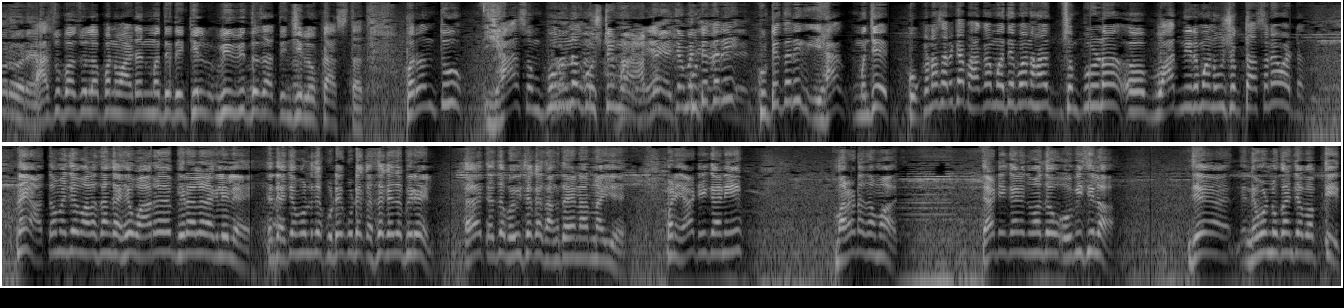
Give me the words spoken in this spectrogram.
आहे. आजूबाजूला पण वाड्यांमध्ये देखील विविध जातींची लोक असतात. परंतु ह्या संपूर्ण हा, आता गोष्टीमुळे याच्यामध्ये कुठेतरी काय आहे? कुठेतरी ह्या म्हणजे कोकणासारख्या भागामध्ये पण हा संपूर्ण अ, वाद निर्माण होऊ शकतो असं नाही वाटत? नाही आता म्हणजे मला सांगा हे वारं फिरायला लागलेले आहे. तर त्याच्यामुळे ते कुठे कुठे कसं कसं फिरेल? त्याचं भविष्य काय सांगता येणार नाहीये. पण या ठिकाणी मराठा समाज त्या ठिकाणी तुम्हाला ओबीसीला जे निवडणुकांच्या बाबतीत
